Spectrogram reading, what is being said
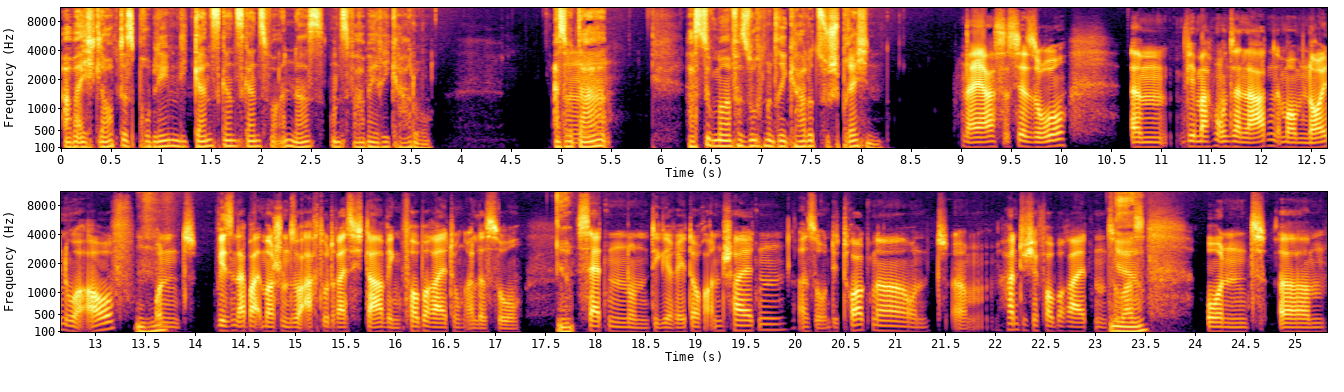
aber ich glaube, das Problem liegt ganz, ganz, ganz woanders und zwar bei Ricardo. Also da Mhm. hast du mal versucht, mit Ricardo zu sprechen. Naja, es ist ja so, ähm, wir machen unseren Laden immer um 9 Uhr auf Mhm. und wir sind aber immer schon so 8.30 Uhr da wegen Vorbereitung, alles so Ja. setten und die Geräte auch anschalten, also die Trockner und ähm, Handtücher vorbereiten und Ja. sowas. Und ähm,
